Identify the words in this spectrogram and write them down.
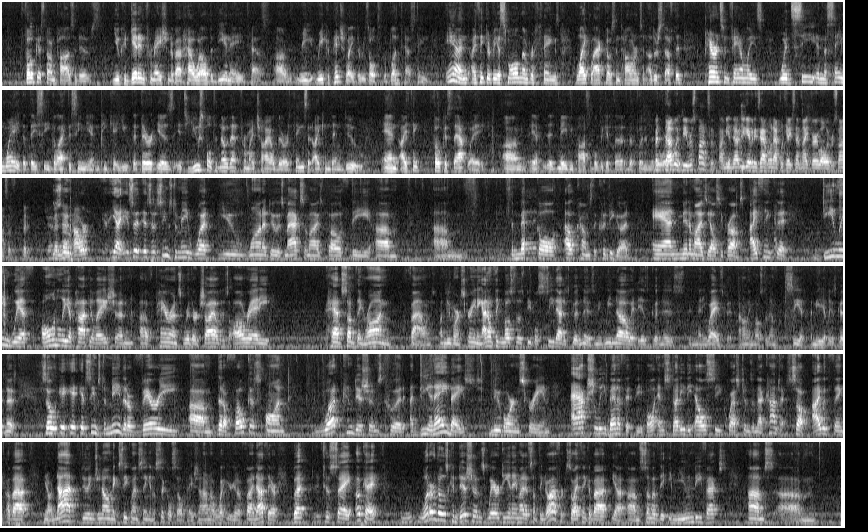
focused on positives, you could get information about how well the DNA test, uh, re- recapitulate the results of the blood testing. And I think there'd be a small number of things like lactose intolerance and other stuff that parents and families would see in the same way that they see galactosemia and PKU, that there is, it's useful to know that for my child, there are things that I can then do. And I think focused that way, um, it, it may be possible to get the, the foot in the door. But that would be responsive. I mean, that, you gave an example of an application that might very well be responsive, but Jim and then Howard? Yeah, it's, a- it's, it seems to me what you want to do is maximize both the, um, um, the medical outcomes that could be good and minimize the ELSI problems. I think that dealing with only a population of parents where their child has already had something wrong found on newborn screening, I don't think most of those people see that as good news. I mean, we know it is good news in many ways, but I don't think most of them see it immediately as good news. So it, it, it seems to me that a very, um, that a focus on what conditions could a DNA-based newborn screen actually benefit people and study the ELSI questions in that context. So I would think about, you know, not doing genomic sequencing in a sickle cell patient, I don't know what you're gonna find out there, but to say, okay, what are those conditions where DNA might have something to offer? So I think about, yeah, um, some of the immune defects, um, um,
